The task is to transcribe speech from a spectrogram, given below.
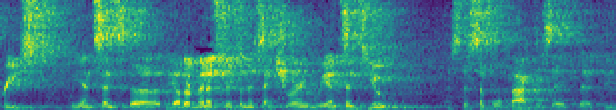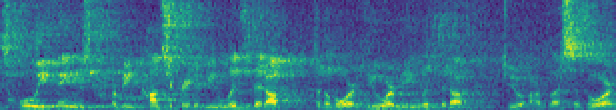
priest, we incense the, the other ministers in the sanctuary. We incense you. It's the simple fact is that, that these holy things are being consecrated, being lifted up to the Lord. You are being lifted up to our blessed Lord.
